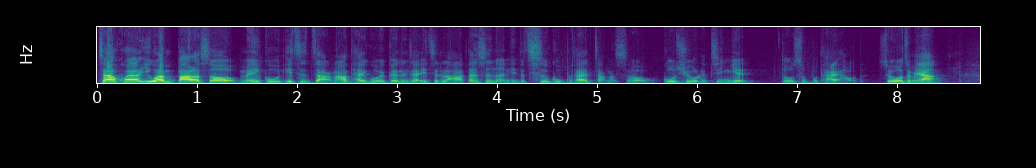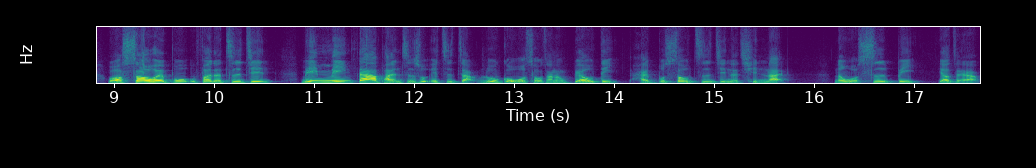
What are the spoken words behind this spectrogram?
在要快要一万八的时候，美股一直涨，然后台股也跟人家一直拉，但是呢，你的持股不太涨的时候，过去我的经验都是不太好的，所以我怎么样？我要收回部分的资金。明明大盘指数一直涨，如果我手上的标的还不受资金的青睐，那我势必要怎样？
